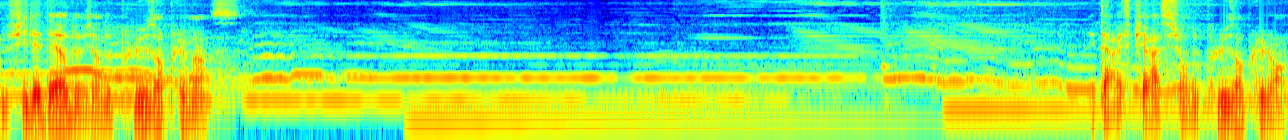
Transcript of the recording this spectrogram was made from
le filet d'air devient de plus en plus mince. Et ta respiration de plus en plus lente.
